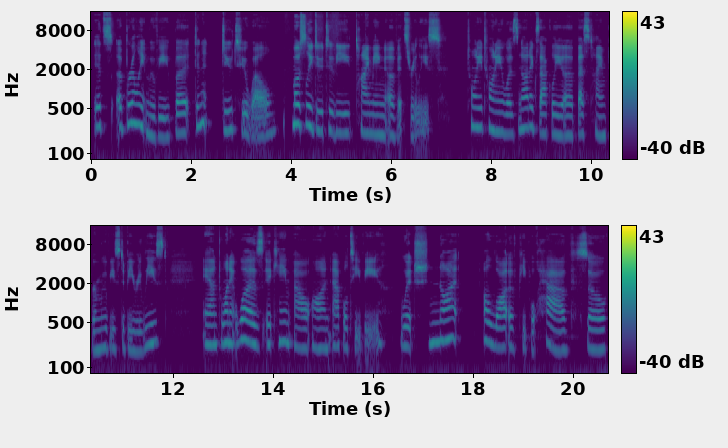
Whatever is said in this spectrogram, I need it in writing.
It's a brilliant movie, but didn't do too well, mostly due to the timing of its release. 2020 was not exactly a best time for movies to be released, and when it was, it came out on Apple TV, which not a lot of people have. So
